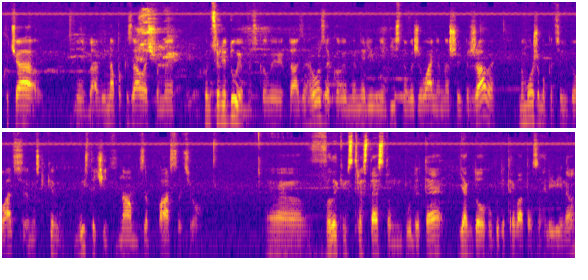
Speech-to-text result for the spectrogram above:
Хоча ну, да, війна показала, що ми консолідуємось, коли да, загроза, коли ми на рівні дійсно виживання нашої держави ми можемо консолідуватися, наскільки вистачить нам запасу цього. Е, Великим стрес-тестом буде те, як довго буде тривати взагалі війна,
